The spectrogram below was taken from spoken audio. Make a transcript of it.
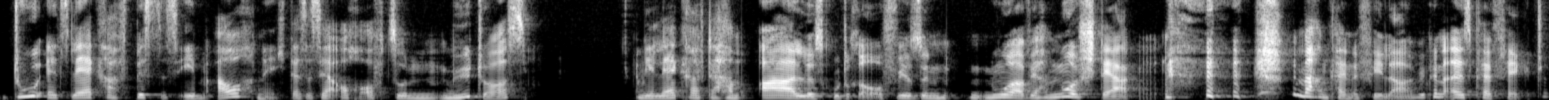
du als Lehrkraft bist es eben auch nicht. Das ist ja auch oft so ein Mythos. Wir Lehrkräfte haben alles gut drauf. Wir sind nur, wir haben nur Stärken. wir machen keine Fehler. Wir können alles perfekt.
